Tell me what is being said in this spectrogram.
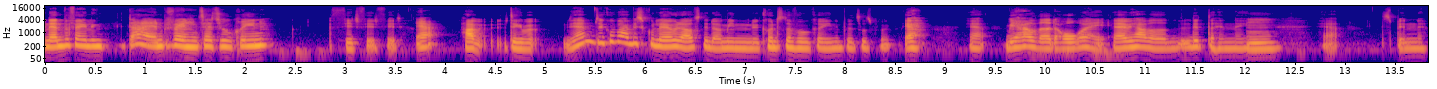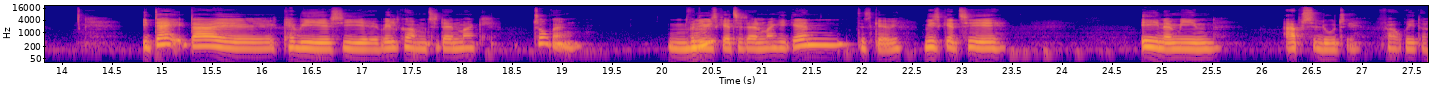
En anbefaling. Der er anbefaling tage til Ukraine. Fedt, fedt, fedt. Ja, Har vi, det, kan, jamen, det kunne være, at vi skulle lave et afsnit om en kunstner fra Ukraine på et tidspunkt. ja. Ja, Vi har jo været derovre af. ja vi har været lidt derhen af. Mm. Ja, spændende. I dag, der øh, kan vi sige øh, velkommen til Danmark to gange. Mm-hmm. Fordi vi skal til Danmark igen. Det skal vi. Vi skal til en af mine absolute favoritter.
